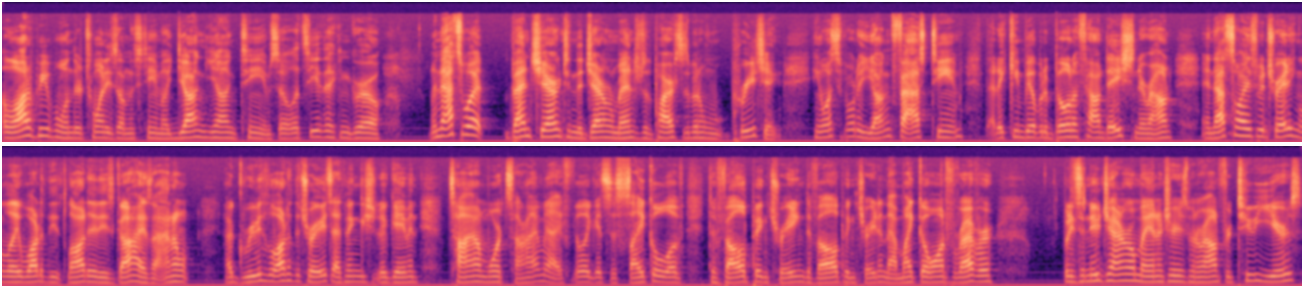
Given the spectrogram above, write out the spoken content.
a lot of people in their 20s on this team, a young, young team. So let's see if they can grow. And that's what Ben Cherington, the general manager of the Pirates, has been preaching. He wants to build a young, fast team that he can be able to build a foundation around, and that's why he's been trading a lot of these, a lot of these guys. I don't agree with a lot of the trades. I think he should have given Taillon more time. I feel like it's a cycle of developing, trading, developing, trading that might go on forever. But he's a new general manager. He's been around for two years,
